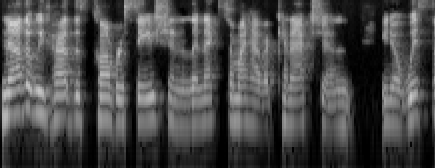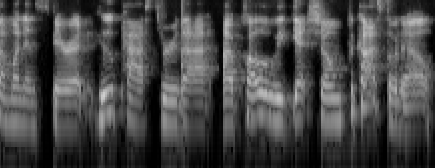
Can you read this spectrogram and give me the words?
Now that we've had this conversation, the next time I have a connection, you know, with someone in spirit who passed through that, I'll probably get shown Picasso now.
